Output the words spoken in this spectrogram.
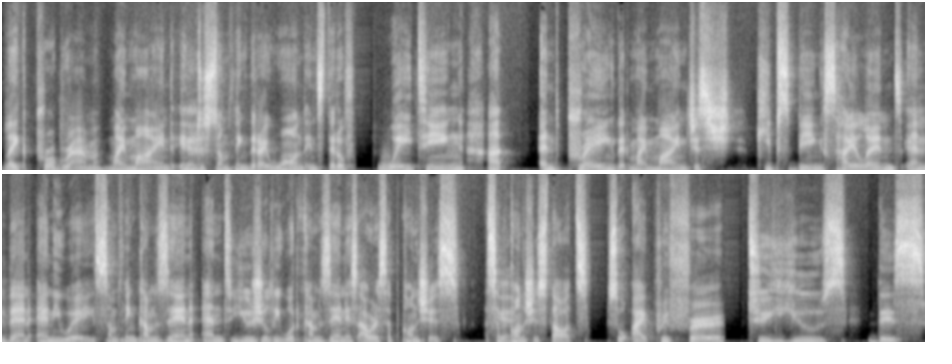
like program my mind into something that i want instead of waiting uh, and praying that my mind just sh- keeps being silent. And then anyway something comes in and usually what comes in is our subconscious subconscious thoughts. So i prefer to use this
